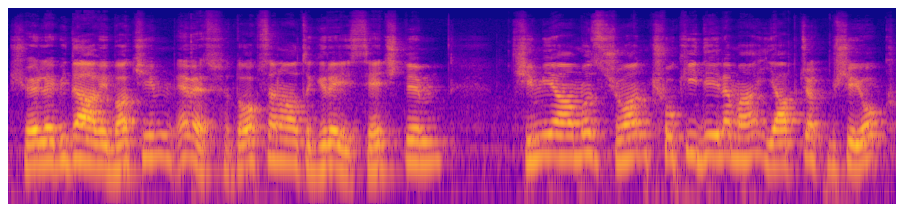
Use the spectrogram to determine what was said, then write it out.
Şöyle bir daha bir bakayım. Evet 96 Gray'i seçtim. Kimyamız şu an çok iyi değil ama yapacak bir şey yok.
